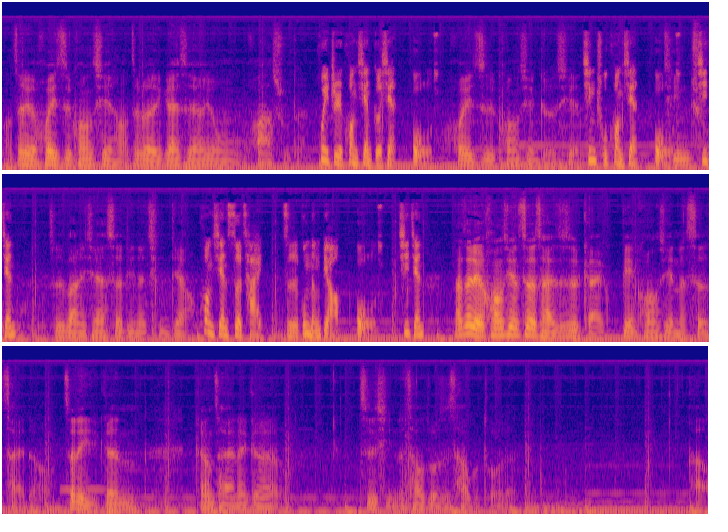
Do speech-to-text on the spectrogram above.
好，这里有绘制框线哦，这个应该是要用滑鼠的。绘制框线格线。Alt, 绘制框线格线，清除框线。Alt, 清除。期间。就是把你现在设定的清掉。框线色彩。子功能表。Alt, 期间。那这里的框线色彩就是改变框线的色彩的哦，这里跟刚才那个字形的操作是差不多的。好，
